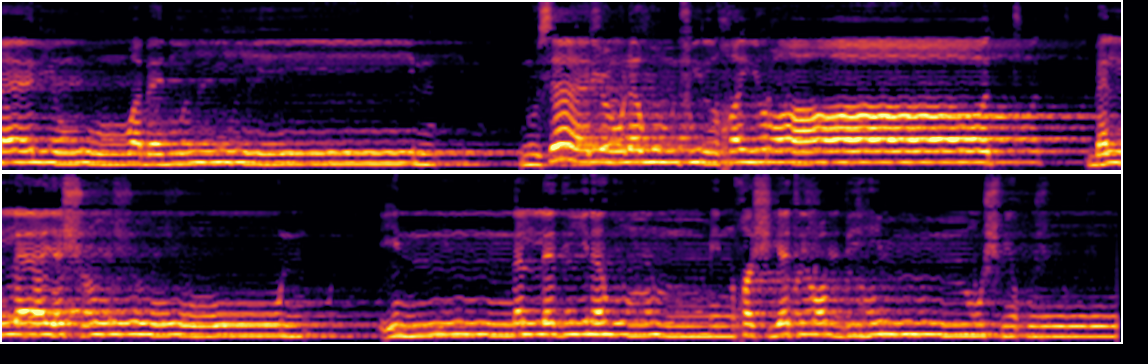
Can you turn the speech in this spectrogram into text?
مال وبنين. نسارع لهم في الخيرات بل لا يشعرون. إن الذين هم من خشية ربهم مشفقون.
